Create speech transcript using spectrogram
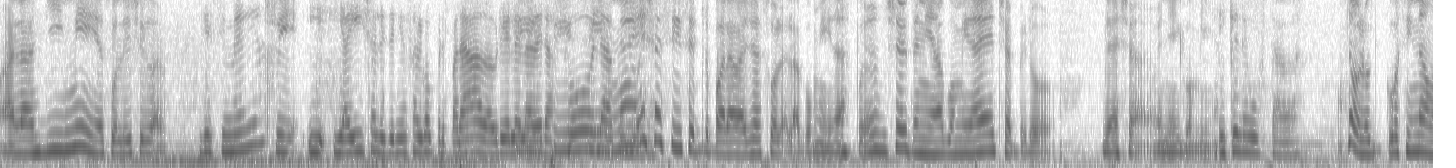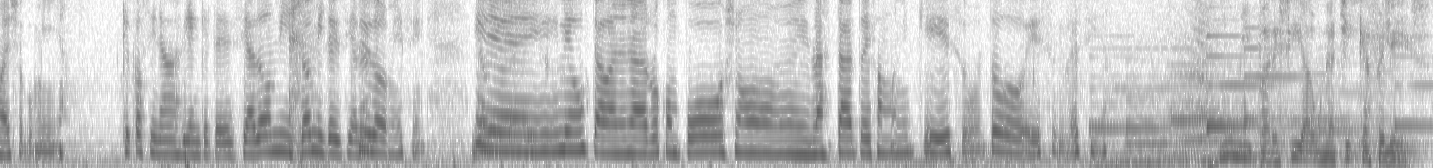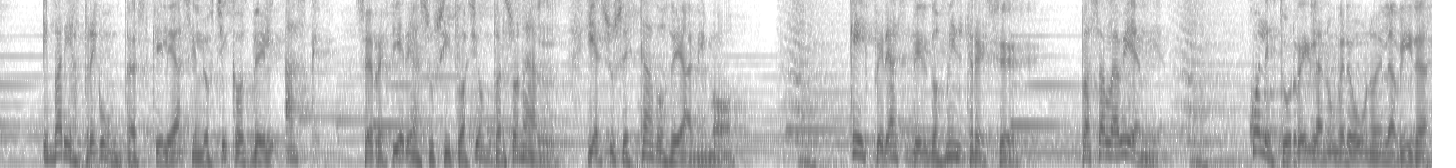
A las diez y media suele llegar. ¿Diez y media? Sí. Y, y ahí ya le tenías algo preparado, abría la heladera sí, sola. sí. ¿cómo No, ella sí se preparaba ya sola la comida. Después yo tenía la comida hecha, pero ya ella venía y comía. ¿Y qué le gustaba? Todo lo que cocinaba ella comía. ¿Qué cocinabas bien? Que te decía Domi, Domi te decía, Sí, ¿no? Domi, sí. Y Domi, le, gustaban el arroz con pollo, y las tartas de jamón y queso, todo eso que le hacía. Mumi parecía una chica feliz. En varias preguntas que le hacen los chicos del Ask se refiere a su situación personal y a sus estados de ánimo. ¿Qué esperás del 2013? Pasarla bien. ¿Cuál es tu regla número uno en la vida?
